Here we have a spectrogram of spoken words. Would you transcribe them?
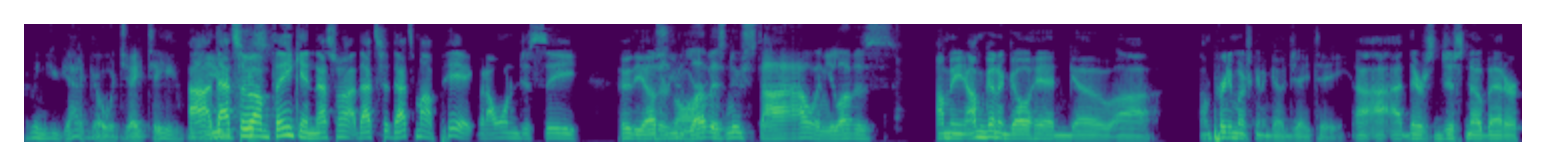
I mean, you got to go with JT. Uh, that's who I'm thinking. That's why that's that's my pick. But I want to just see who the others you are. love his new style and you love his I mean, I'm gonna go ahead and go. Uh, I'm pretty much gonna go JT. I, I, I, there's just no better.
